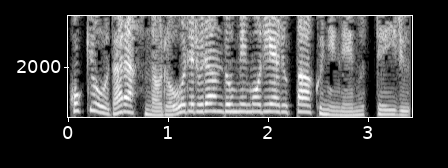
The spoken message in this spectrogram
故郷ダラスのローレルランドメモリアルパークに眠っている。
